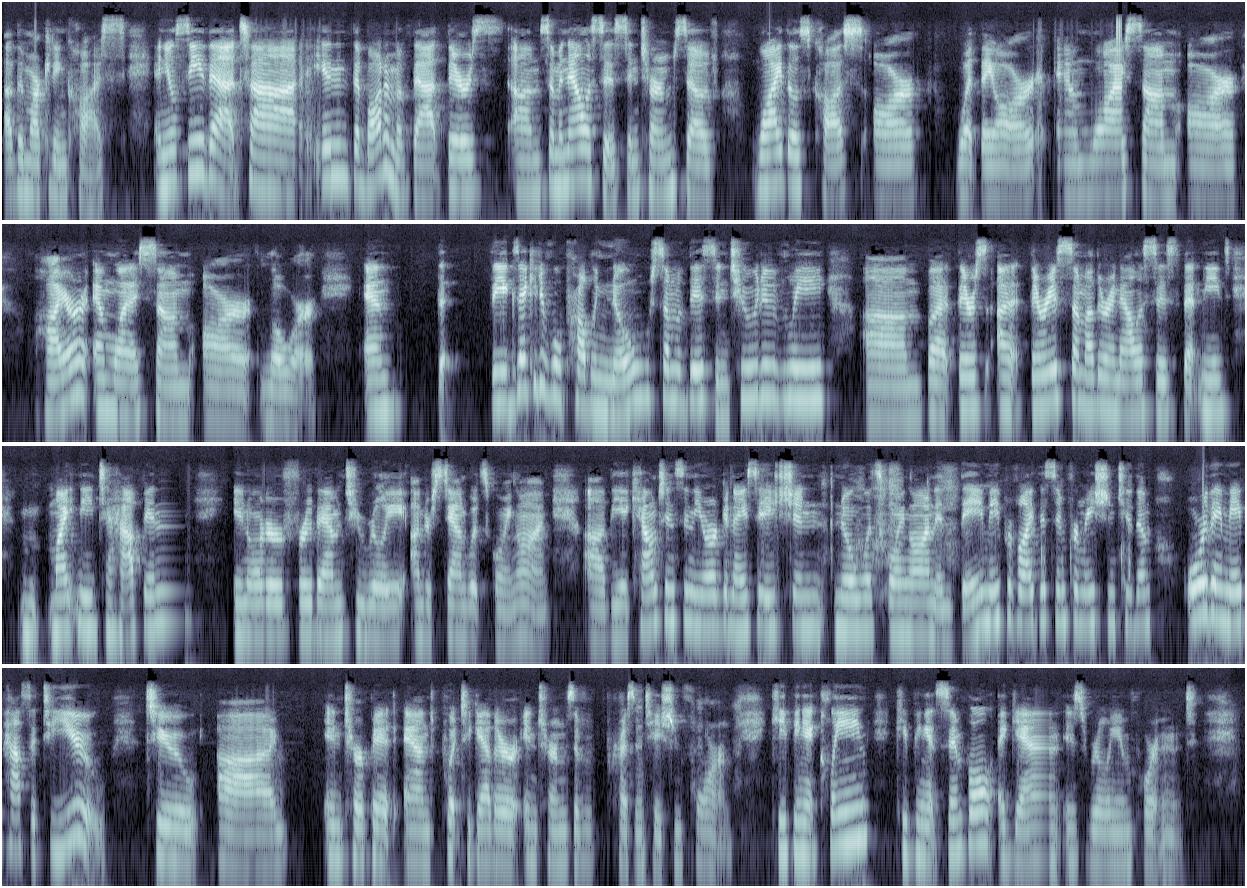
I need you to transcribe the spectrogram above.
uh, the marketing costs. And you'll see that uh, in the bottom of that, there's um, some analysis in terms of why those costs are what they are and why some are higher and why some are lower. And the executive will probably know some of this intuitively, um, but there's a, there is some other analysis that needs might need to happen in order for them to really understand what's going on. Uh, the accountants in the organization know what's going on, and they may provide this information to them, or they may pass it to you to uh, interpret and put together in terms of a presentation form. Keeping it clean, keeping it simple, again, is really important.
